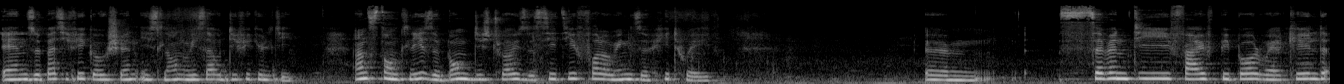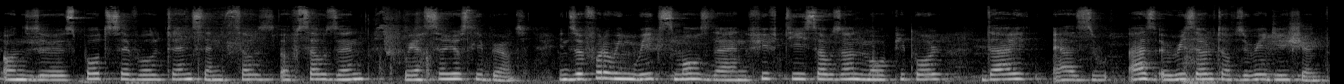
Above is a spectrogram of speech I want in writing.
and the Pacific Ocean island without difficulty. Instantly, the bomb destroys the city following the heat wave. Um, 75 people were killed on the spot, several tens and of thousands were seriously burned. In the following weeks, more than 50,000 more people died as, as a result of the radiation.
